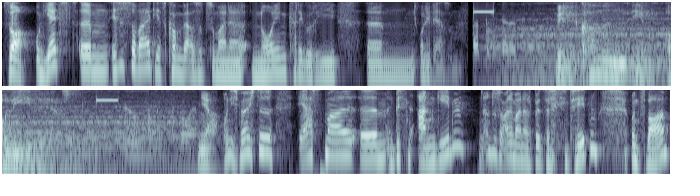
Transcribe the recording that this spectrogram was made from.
So, und jetzt ähm, ist es soweit. Jetzt kommen wir also zu meiner neuen Kategorie ähm, Oliversum. Willkommen im Oliversum. Ja, und ich möchte erstmal ähm, ein bisschen angeben, das ist eine meiner Spezialitäten, und zwar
